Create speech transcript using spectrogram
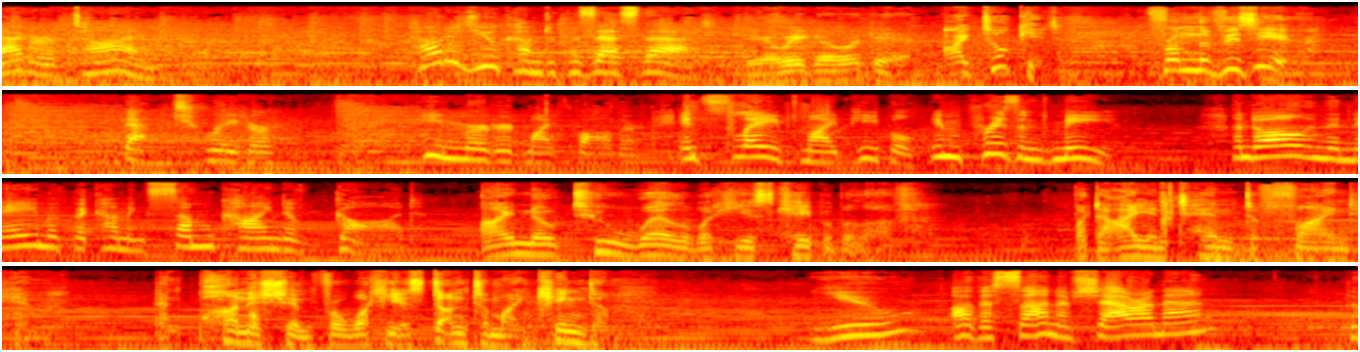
Dagger of Time. How did you come to possess that? Here we go again. I took it! From the Vizier! That traitor. He murdered my father, enslaved my people, imprisoned me. And all in the name of becoming some kind of god. I know too well what he is capable of. But I intend to find him, and punish him for what he has done to my kingdom. You are the son of Sharaman? The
